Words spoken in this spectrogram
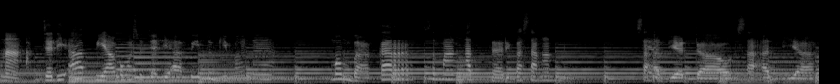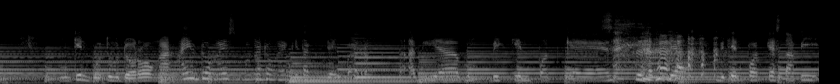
Nah jadi api aku maksud jadi api itu gimana? Membakar semangat dari pasanganmu saat dia down saat dia mungkin butuh dorongan. Ayo dong ayo semangat dong ayo kita kerjain bareng. Saat dia bikin podcast. Saat dia bikin podcast tapi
